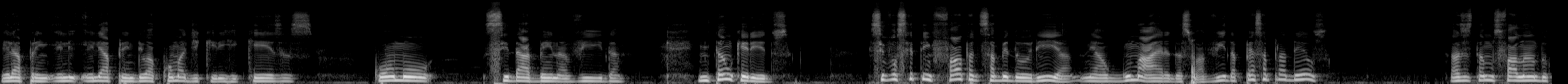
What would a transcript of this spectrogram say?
ele, aprend, ele, ele aprendeu a como adquirir riquezas, como se dar bem na vida. Então, queridos, se você tem falta de sabedoria em alguma área da sua vida, peça para Deus. Nós estamos falando,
